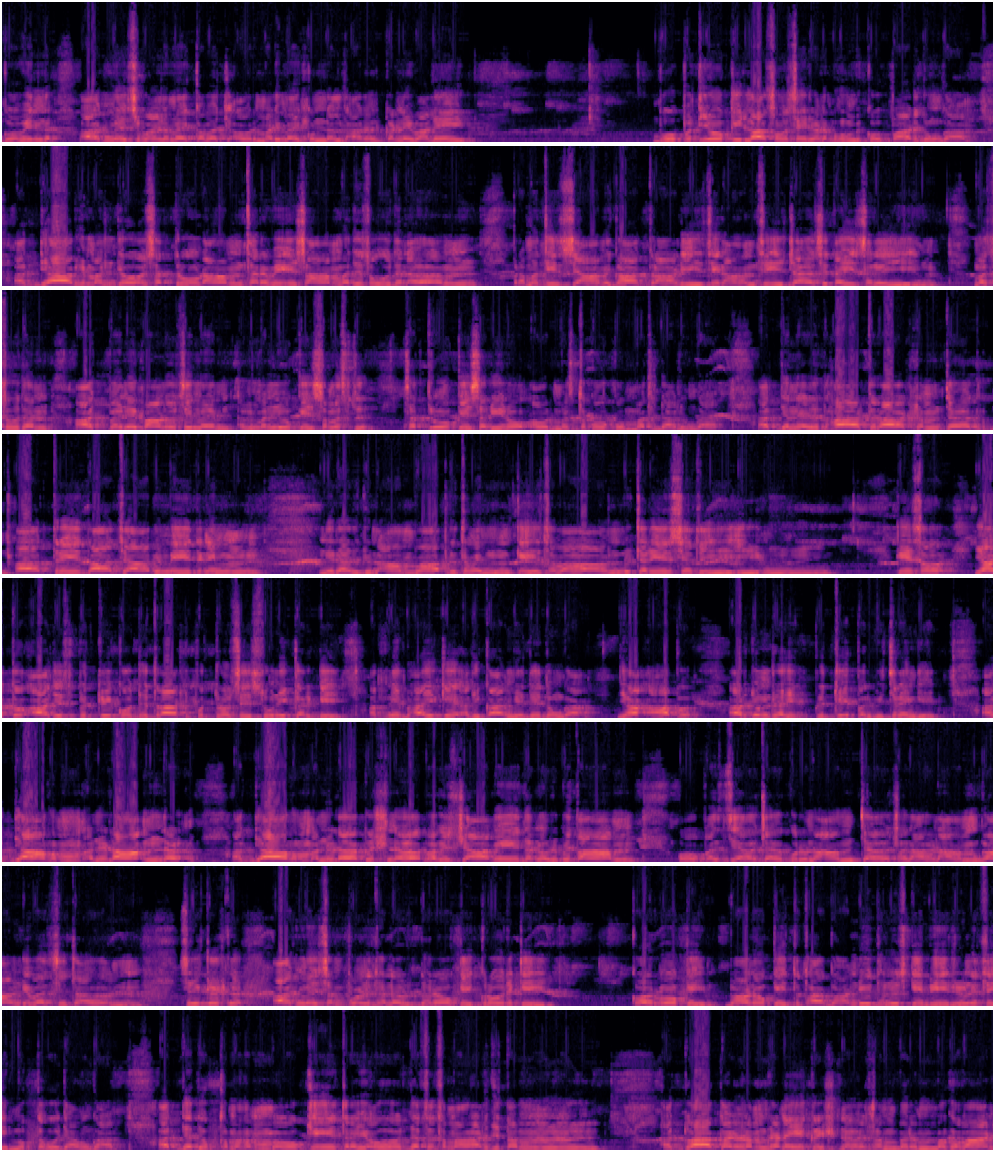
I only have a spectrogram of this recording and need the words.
गोविंद आज मैं सुवर्ण में कवच और मणिमय कुंडल धारण करने वाले भूपतियों की लाशों से रणभूमि को पाड़ दूँगा। अद्याभिमंजो शत्रुणाम सर्वेशा मधुसूदन प्रमथिश्याम गात्राणी सिरांसी चर मधुसूदन, आज पहले बाणों से मैं अभिमन्यु के समस्त शत्रुओं के शरीरों और मस्तकों को मथ डालूँगा। अद्य निर्धात राष्ट्रम चात्रे दास्याभिमेदिनी निरर्जुन आम वा पृथ्वी केशवानुचरे केशव, या तो आज इस पृथ्वी को धृतराष्ट्र पुत्रों से सुनी करके अपने भाई के अधिकार में दे दूँगा, या आप अर्जुन रहित पृथ्वी पर विचरेंगे। अद्याहम अद्याहम अनिड़ कृष्ण भविष्य धनुर्वृताम कोपस्य च कुरुणाम च शराणाम श्री कृष्ण आज मैं संपूर्ण धनुर्धरों के, क्रोध के, कौरवों के, बाणों के तथा गांडी धनुष के भी ऋण से मुक्त हो जाऊँगा। अद्य दुख हम मोक्षे त्रयोदश समार्जितम। हत्वा कर्णम रणे कृष्ण संबरम भगवान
